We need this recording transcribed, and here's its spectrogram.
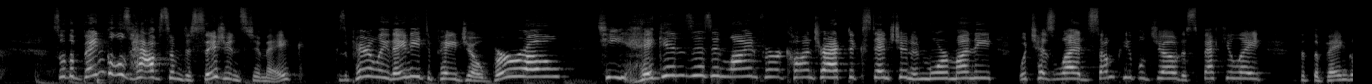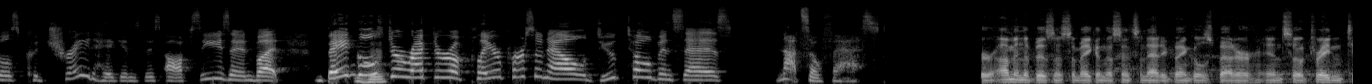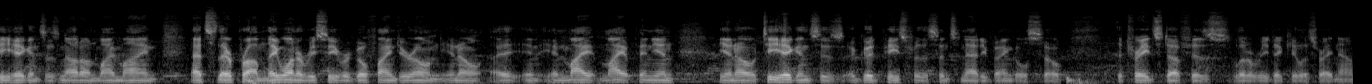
So the Bengals have some decisions to make because apparently they need to pay Joe Burrow. Tee Higgins is in line for a contract extension and more money, which has led some people, Joe, to speculate that the Bengals could trade Higgins this offseason. But Bengals mm-hmm. director of player personnel, Duke Tobin, says, not so fast. I'm in the business of making the Cincinnati Bengals better, and so trading Tee Higgins is not on my mind. That's their problem. They want a receiver. Go find your own. You know, in, in my my opinion, you know, Tee Higgins is a good piece for the Cincinnati Bengals. So the trade stuff is a little ridiculous right now.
